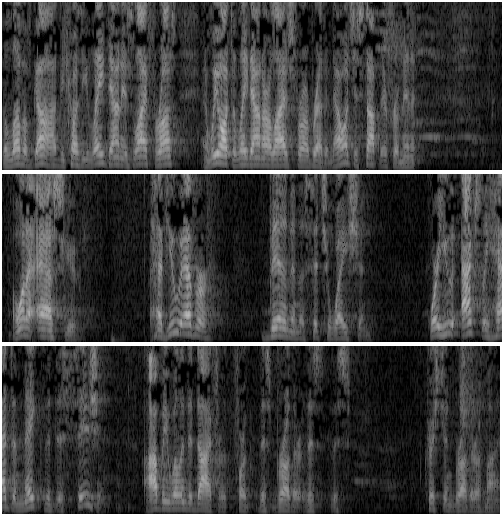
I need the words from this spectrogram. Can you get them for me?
the love of God because he laid down his life for us, and we ought to lay down our lives for our brethren. Now I want you to stop there for a minute. I want to ask you have you ever been in a situation where you actually had to make the decision I'll be willing to die for, for this brother, this, this Christian brother of mine.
